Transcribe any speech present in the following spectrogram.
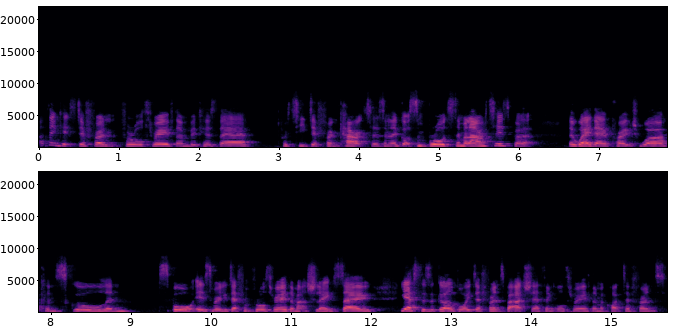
I think it's different for all three of them because they're pretty different characters and they've got some broad similarities, but the way they approach work and school and sport is really different for all three of them actually. So yes, there's a girl boy difference, but actually I think all three of them are quite different.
